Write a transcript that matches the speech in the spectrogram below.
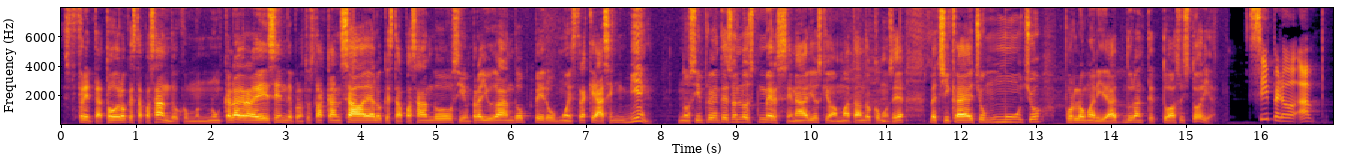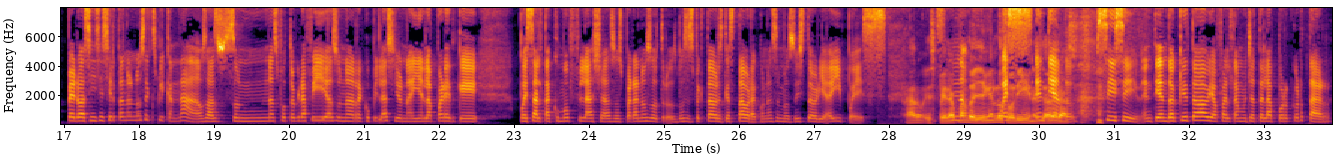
frente a todo lo que está pasando, como nunca la agradecen, de pronto está cansada de lo que está pasando, siempre ayudando, pero muestra que hacen bien, no simplemente son los mercenarios que van matando como sea, la chica ha hecho mucho por la humanidad durante toda su historia. Sí, pero, ah, pero así es cierta no nos explican nada, o sea, son unas fotografías, una recopilación ahí en la pared que pues salta como flashazos para nosotros, los espectadores que hasta ahora conocemos su historia y pues... Claro, espera cuando lleguen los pues, orígenes. Entiendo, sí, sí, entiendo que todavía falta mucha tela por cortar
